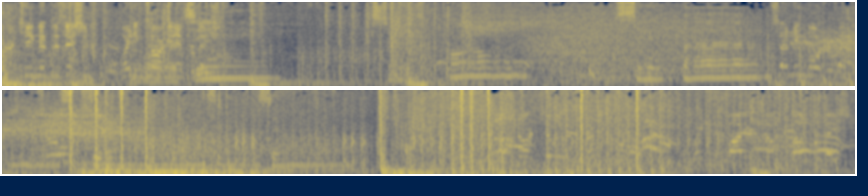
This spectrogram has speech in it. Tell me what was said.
Order team in position. Waiting target information. So. Say goodbye. Sending mortar rounds. Say, Zone say, say. Russian artillery ready for order. Waiting fire zone confirmation.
